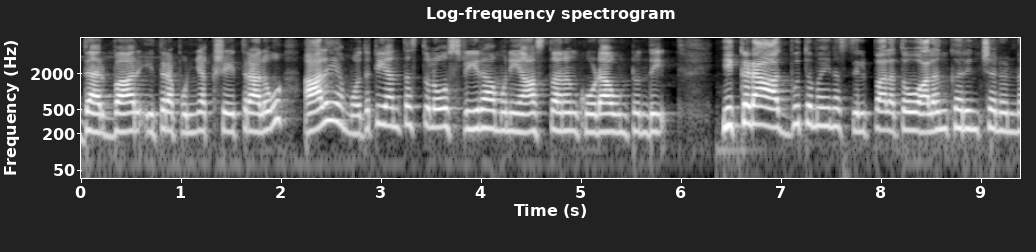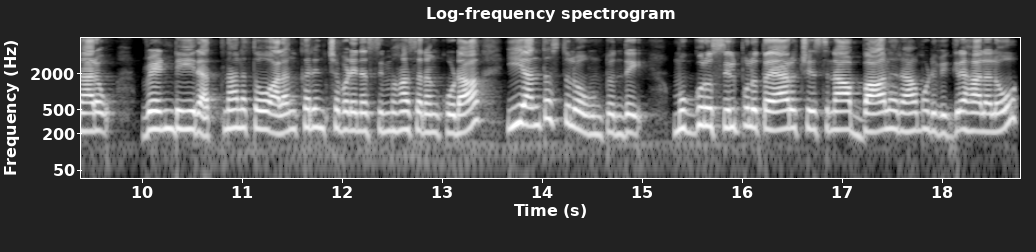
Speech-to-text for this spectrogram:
దర్బార్ ఇతర పుణ్యక్షేత్రాలు ఆలయ మొదటి అంతస్తులో శ్రీరాముని ఆస్థానం కూడా ఉంటుంది. ఇక్కడ అద్భుతమైన శిల్పాలతో అలంకరించనున్నారు. వెండి రత్నాలతో అలంకరించబడిన సింహాసనం కూడా ఈ అంతస్తులో ఉంటుంది. ముగ్గురు శిల్పులు తయారు చేసిన బాలరాముడి విగ్రహాలలో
